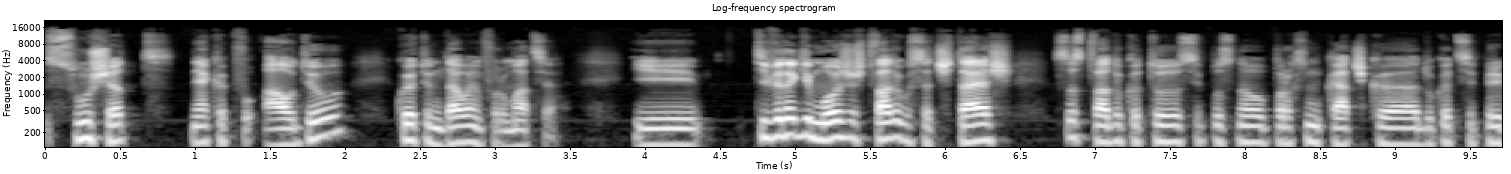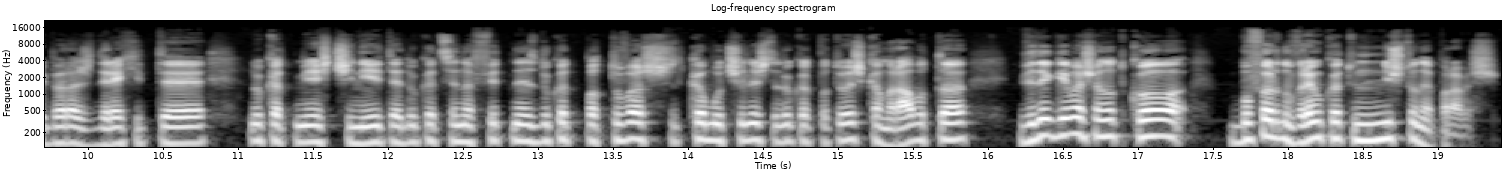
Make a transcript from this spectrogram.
слушат някакво аудио, което им дава информация. И ти винаги можеш това да го съчетаеш с това, докато си пуснал пръхсмокачка, докато си прибираш дрехите, докато миеш чиниите, докато си на фитнес, докато пътуваш към училище, докато пътуваш към работа. Винаги имаш едно такова буферно време, което нищо не правиш.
